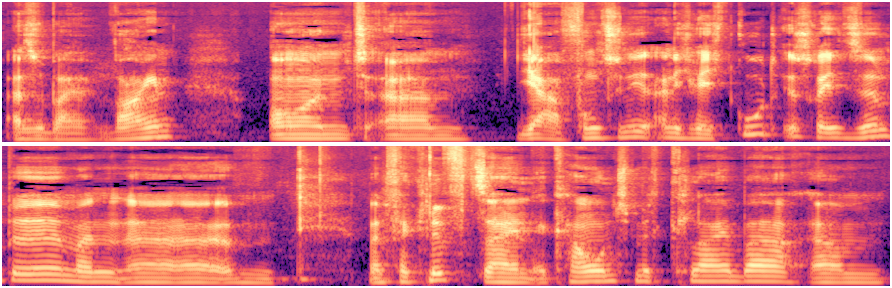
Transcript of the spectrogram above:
also bei Vine. Und ähm, ja, funktioniert eigentlich recht gut, ist recht simpel. Man, äh, man verknüpft seinen Account mit Climber, ähm,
